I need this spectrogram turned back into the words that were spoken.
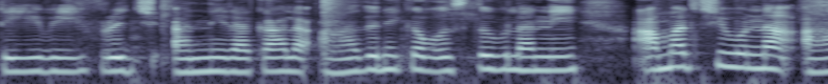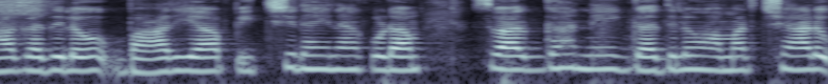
టీవీ ఫ్రిడ్జ్ అన్ని రకాల ఆధునిక వస్తువులన్నీ అమర్చి ఉన్న ఆ గదిలో భార్య పిచ్చిదైనా కూడా స్వర్గాన్ని గదిలో అమర్చాడు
